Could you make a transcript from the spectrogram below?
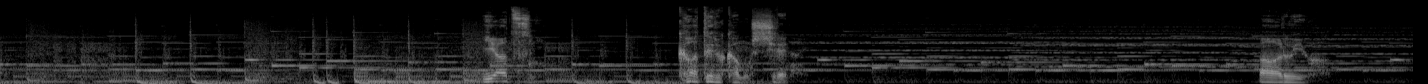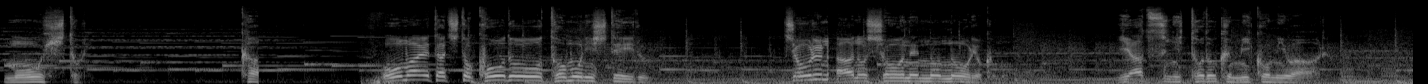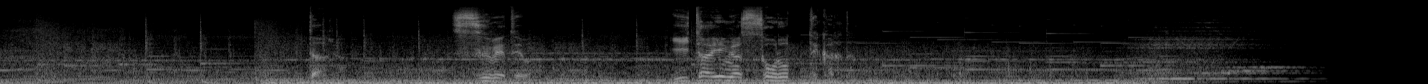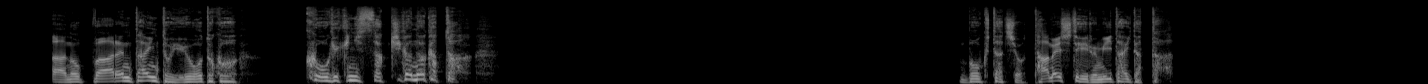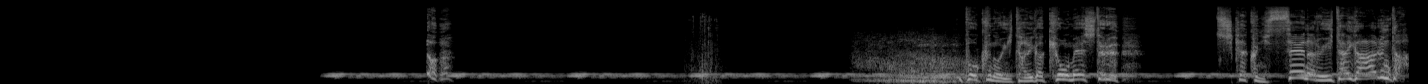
奴に勝てるかもしれない。あるいはもう一人かお前たちと行動を共にしているジョルナあの少年の能力も奴に届く見込みはある。だが全ては遺体が揃ってからだ。あのバレンタインという男攻撃に殺気がなかった。僕たちを試しているみたいだった。僕の遺体が共鳴してる。近くに聖なる遺体があるんだ。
